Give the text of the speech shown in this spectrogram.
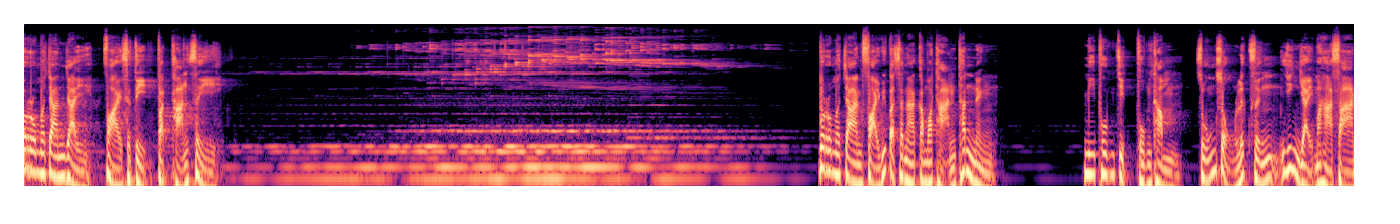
บรมจารย์ใหญ่ฝ่ายสติปัฏฐานสี่บรมจารย์ฝ่ายวิปัสสนากรรมฐานท่านหนึ่ง มีภูมิจิตภูมิธรรม สูงส่งลึกซึ้งยิ่งใหญ่มหาศาล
